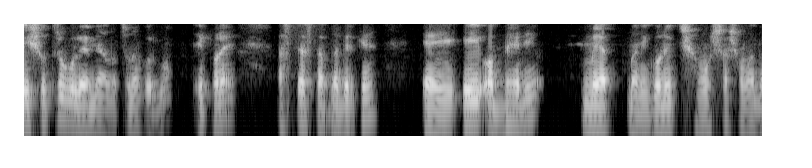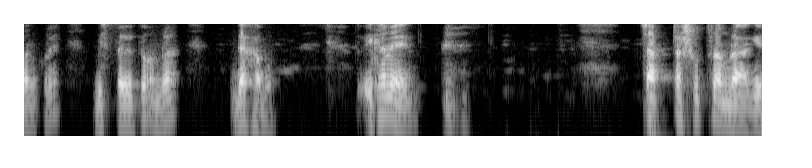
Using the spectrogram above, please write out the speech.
এই সূত্রগুলো আমি আলোচনা করব। এরপরে আস্তে আস্তে আপনাদেরকে এই এই অধ্যায়েরই ম্যাথ মানে গণিত সমস্যা সমাধান করে বিস্তারিত আমরা দেখাবো। তো এখানে চারটা সূত্র আমরা আগে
